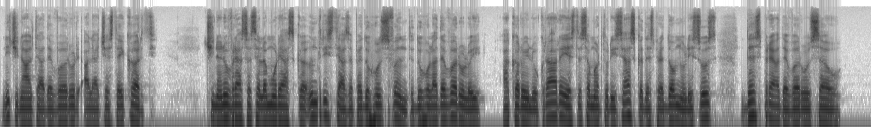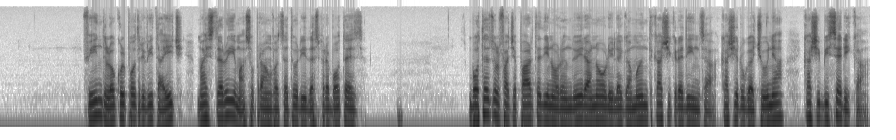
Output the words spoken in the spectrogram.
nici în alte adevăruri ale acestei cărți. Cine nu vrea să se lămurească, întristează pe Duhul Sfânt, Duhul adevărului, a cărui lucrare este să mărturisească despre Domnul Isus, despre adevărul său. Fiind locul potrivit aici, mai stăruim asupra învățăturii despre botez. Botezul face parte din orânduirea noului legământ ca și credința, ca și rugăciunea, ca și biserica.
